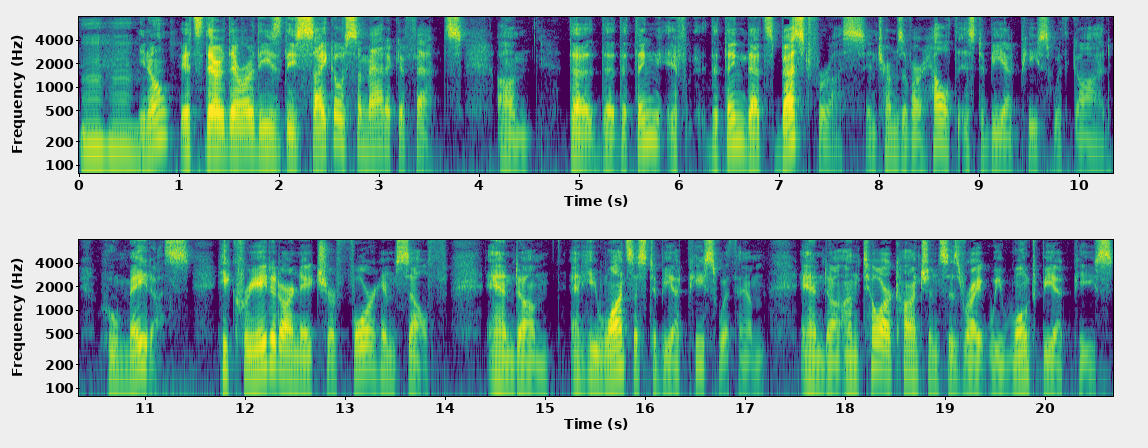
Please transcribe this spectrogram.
Mm-hmm. You know, it's there. There are these these psychosomatic effects. Um, the, the the thing if the thing that's best for us in terms of our health is to be at peace with God, who made us he created our nature for Himself, and um, and He wants us to be at peace with Him. And uh, until our conscience is right, we won't be at peace.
